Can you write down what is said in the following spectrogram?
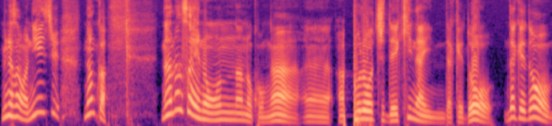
皆さんは20、なんか、7歳の女の子が、アプローチできないんだけど、だけど、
